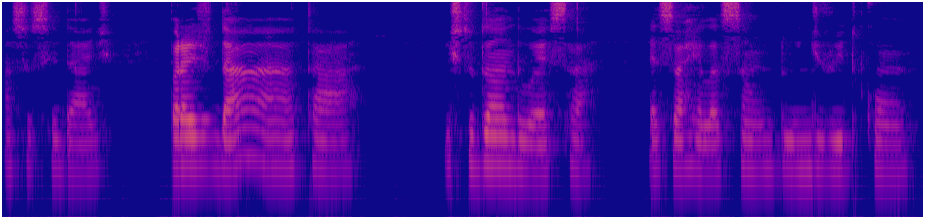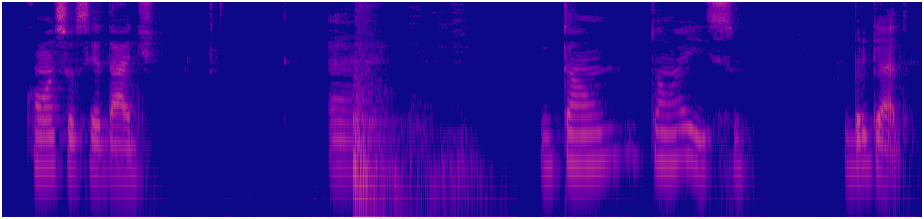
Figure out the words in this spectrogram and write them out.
na sociedade, para ajudar a estar tá estudando essa, essa relação do indivíduo com, com a sociedade. É, então, então é isso. Obrigada.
